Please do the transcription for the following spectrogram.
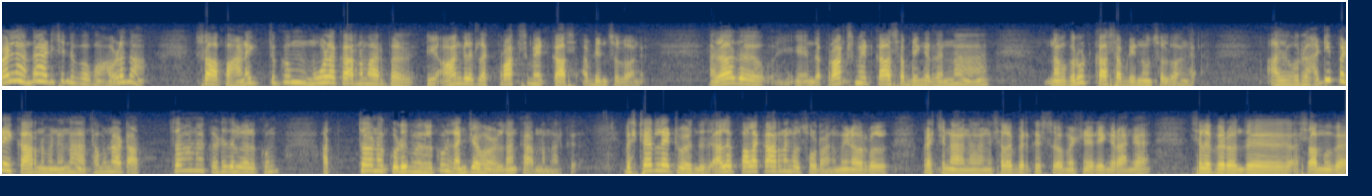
வெள்ளம் தான் அடிச்சுட்டு போகும் அவ்வளோதான் ஸோ அப்போ அனைத்துக்கும் மூல காரணமாக இருப்பார். ஆங்கிலத்தில் ப்ராக்சிமேட் காஸ் அப்படின்னு சொல்லுவாங்க. அதாவது இந்த ப்ராக்சிமேட் காஸ் அப்படிங்கிறதுன்னா நமக்கு ரூட் காஸ் அப்படின்னு சொல்லுவாங்க. அது ஒரு அடிப்படை காரணம் என்னென்னா தமிழ்நாட்டு அத்தனை கெடுதல்களுக்கும் அத்தனை கொடுமைகளுக்கும் லஞ்ச ஊழல் தான் காரணமாக இருக்குது இப்போ ஸ்டெர்லைட் விழுந்தது. அதில் பல காரணங்கள் சொல்கிறாங்க மீனவர்கள் பிரச்சனைங்க சில பேர் கிறிஸ்துவ மிஷினரிங்கிறாங்க. சில பேர் வந்து சமூக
